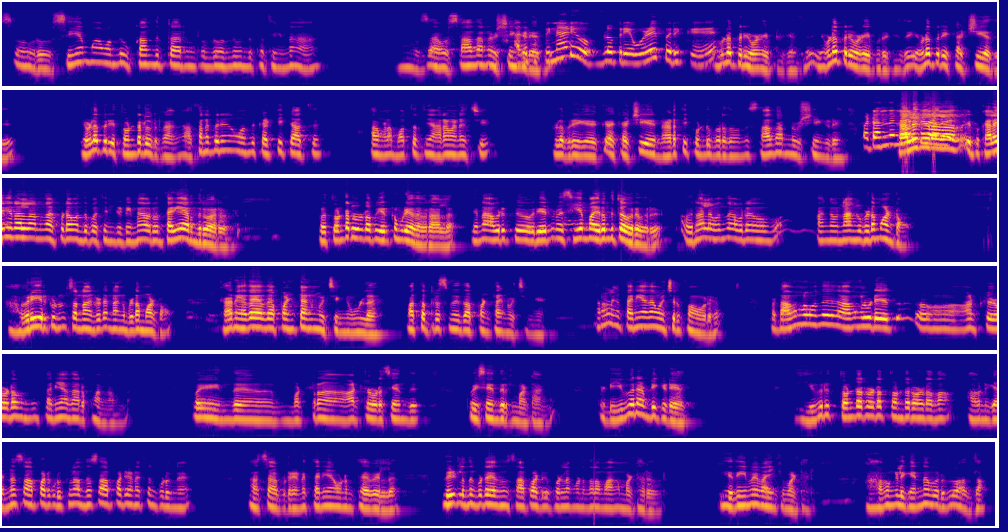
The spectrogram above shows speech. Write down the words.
So ஒரு சிஎம்மாக வந்து உட்கார்ந்துட்டாருன்றது வந்து வந்து பார்த்தீங்கன்னா ஒரு சாதாரண விஷயம் கிடையாது. பின்னாடி இவ்வளவு பெரிய உழைப்பு இருக்கு. எவ்வளோ பெரிய உழைப்பு இருக்குது எவ்வளோ பெரிய உழைப்பு இருக்குது எவ்வளோ பெரிய கட்சி அது. எவ்வளோ பெரிய தொண்டர்கள் இருக்காங்க. அத்தனை பேரையும் வந்து கட்டி காத்து அவங்கள மொத்தத்தையும் அரவணைச்சு இவ்வளோ பெரிய க- கட்சியை நடத்தி கொண்டு போகிறது வந்து சாதாரண விஷயம் கிடையாது. கலைஞரால் இப்போ கலைஞரால் இருந்தால் கூட வந்து பார்த்தீங்கன்னு கேட்டிங்கன்னா அவர் தனியாக இருந்துருவார் அவர். ஒரு தொண்டர்களோட போய் இருக்க முடியாது அவரால். ஏன்னா அவருக்கு அவர் ஏற்கனவே சிஎம்மாக இருந்துட்டவர் அவர். அதனால வந்து அவரை அங்கே நாங்கள் விட மாட்டோம். அவரே இருக்கணும்னு சொன்னால் கூட நாங்கள் விட மாட்டோம். காரணம் எதாவது எதாவது பண்ணிட்டாங்கன்னு வச்சுங்க உள்ள. மற்ற பிரச்சனை எதாவது பண்ணிட்டாங்கன்னு வச்சுங்க அதனால் நாங்கள் தனியாக தான் வச்சுருப்போம் அவரை. பட் அவங்க வந்து அவங்களுடைய ஆட்களோட வந்து தனியாக தான் இருப்பாங்க அவங்க. போய் இந்த மற்ற ஆட்களோட சேர்ந்து போய் சேர்ந்துருக்க மாட்டாங்க. பட் இவர் அப்படி கிடையாது. இவர் தொண்டரோட தொண்டரோட தான். அவனுக்கு என்ன சாப்பாடு கொடுக்கணும் அந்த சாப்பாடு எனக்கும் கொடுங்க. நான் சாப்பிட்றேன். எனக்கு தனியாக ஒன்றும் தேவையில்லை. வீட்டிலேருந்து கூட எதுவும் சாப்பாடு இப்படிலாம் கொண்டு வந்தாலும் வாங்க மாட்டார் அவர். எதையுமே வாங்கிக்க மாட்டார். அவங்களுக்கு என்ன வருதோ அதுதான்.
